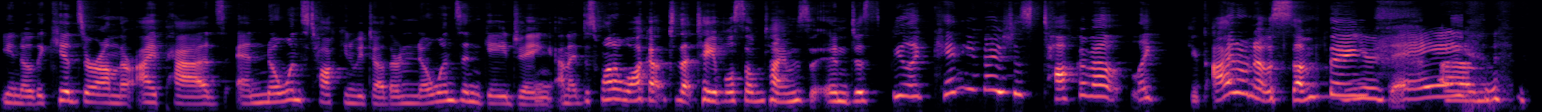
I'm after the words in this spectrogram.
you know, the kids are on their iPads and no one's talking to each other, no one's engaging. And I just want to walk up to that table sometimes and just be like, can you guys just talk about like I don't know something your day. Um,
